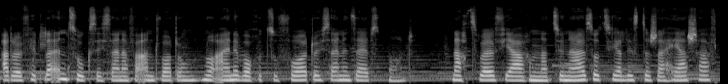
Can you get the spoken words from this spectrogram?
Adolf Hitler entzog sich seiner Verantwortung nur eine Woche zuvor durch seinen Selbstmord. Nach zwölf Jahren nationalsozialistischer Herrschaft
